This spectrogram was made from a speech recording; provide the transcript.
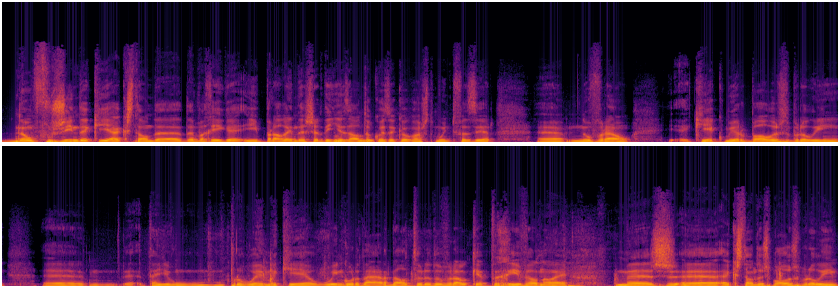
Não fugindo aqui à questão da, da barriga e para além das sardinhas, há outra coisa que eu gosto muito de fazer uh, no verão, que é comer bolas de Berlim. Uh, tem um, um, problema que é o engordar na altura do verão, que é terrível, não é? Mas uh, a questão das bolas de Berlim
